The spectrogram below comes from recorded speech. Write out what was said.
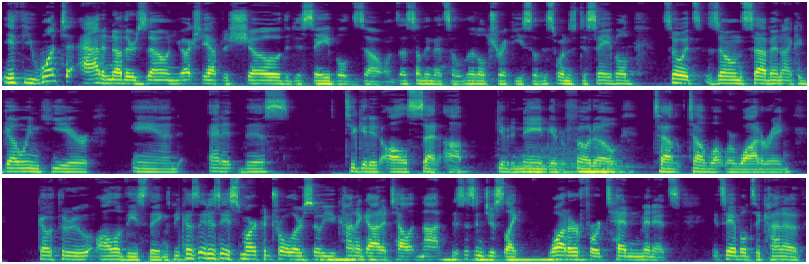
if you want to add another zone, you actually have to show the disabled zones. That's something that's a little tricky. So this one's disabled. So it's zone seven. I could go in here and edit this to get it all set up, give it a name, give it a photo, tell, tell what we're watering go through all of these things because it is a smart controller. So you kind of got to tell it not, this isn't just like water for 10 minutes. It's able to kind of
